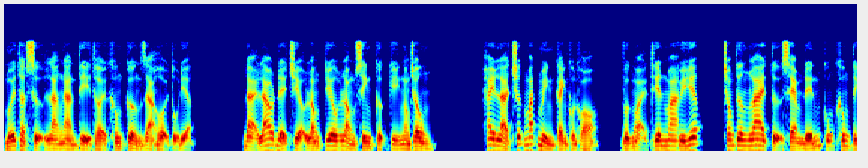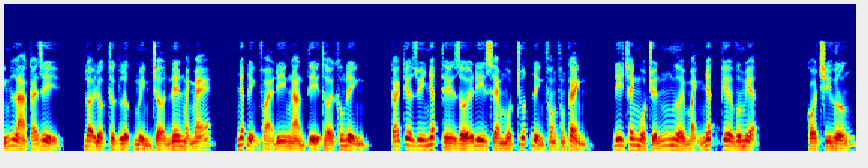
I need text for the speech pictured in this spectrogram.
mới thật sự là ngàn tỷ thời không cường giả hội tụ địa. Đại lao để triệu long tiêu lòng sinh cực kỳ ngóng trông. Hay là trước mắt mình cảnh khốn khó, vượt ngoại thiên ma uy hiếp, trong tương lai tự xem đến cũng không tính là cái gì, đợi được thực lực mình trở nên mạnh mẽ, nhất định phải đi ngàn tỷ thời không đỉnh, cái kia duy nhất thế giới đi xem một chút đỉnh phong phong cảnh, đi tranh một chuyến người mạnh nhất kia vương miện. Có chí hướng,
